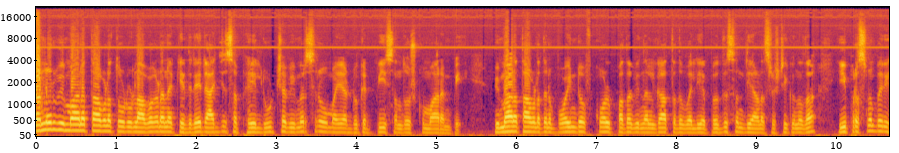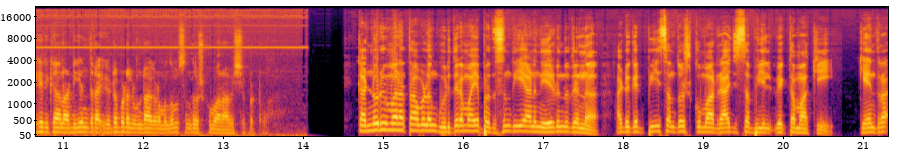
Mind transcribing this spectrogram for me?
കണ്ണൂർ വിമാനത്താവളത്തോടുള്ള അവഗണനയ്ക്കെതിരെ രാജ്യസഭയിൽ രൂക്ഷ വിമർശനവുമായി advocate P Santhosh Kumar M P. വിമാനത്താവളത്തിന് പോയിന്റ് ഓഫ് കോൾ പദവി നൽകാത്തത് വലിയ പ്രതിസന്ധിയാണ് സൃഷ്ടിക്കുന്നത്. ഈ പ്രശ്നം പരിഹരിക്കാൻ അടിയന്തര ഇടപെടൽ ഉണ്ടാകണമെന്നും സന്തോഷ് കുമാർ ആവശ്യപ്പെട്ടു. കണ്ണൂർ വിമാനത്താവളം ഗുരുതരമായ പ്രതിസന്ധിയാണ് നേരിടുന്നതെന്ന് അഡ്വക്കേറ്റ് പി സന്തോഷ് കുമാർ രാജ്യസഭയിൽ വ്യക്തമാക്കി. കേന്ദ്ര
